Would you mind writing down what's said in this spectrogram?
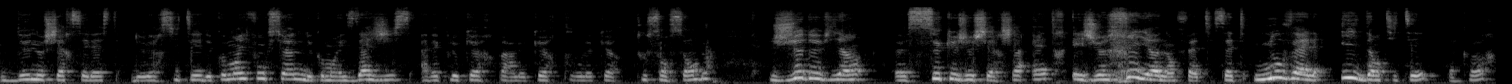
de nos chers célestes, de leur cité, de comment ils fonctionnent, de comment ils agissent avec le cœur, par le cœur, pour le cœur, tous ensemble, je deviens euh, ce que je cherche à être et je rayonne en fait cette nouvelle identité, d'accord?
